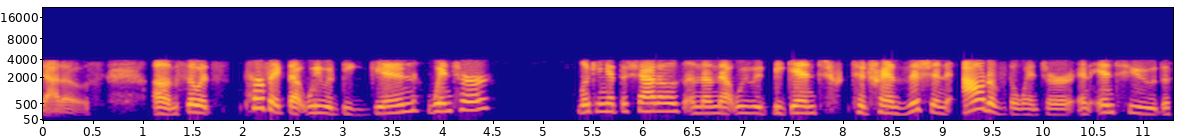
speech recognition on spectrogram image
shadows. Um, so it's perfect that we would begin winter looking at the shadows, and then that we would begin to, to transition out of the winter and into the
